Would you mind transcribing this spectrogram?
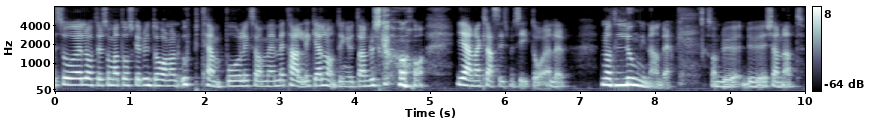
så låter det som att då ska du inte ha någon upptempo, liksom Metallica eller någonting, utan du ska ha gärna klassisk musik då, eller något lugnande som du, du känner att...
